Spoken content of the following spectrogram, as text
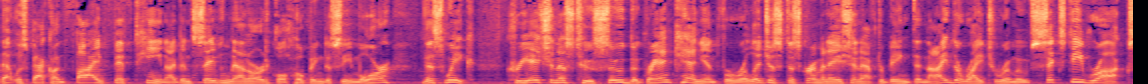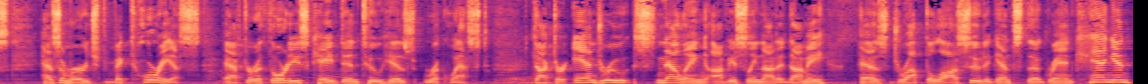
That was back on 515. I've been saving that article hoping to see more this week. Creationist who sued the Grand Canyon for religious discrimination after being denied the right to remove 60 rocks has emerged victorious after authorities caved into his request. Dr. Andrew Snelling, obviously not a dummy, has dropped the lawsuit against the Grand Canyon.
